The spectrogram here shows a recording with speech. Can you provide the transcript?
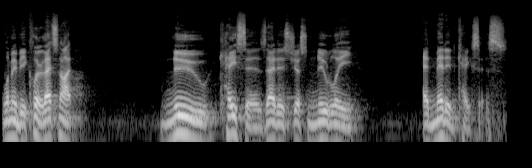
let me be clear, that's not new cases, that is just newly admitted cases.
